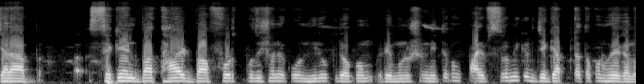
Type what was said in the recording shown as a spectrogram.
যারা সেকেন্ড বা থার্ড বা ফোর্থ পজিশনে কোন হিরো কীরকম রেমুনেশন নিত, এবং পারিশ্রমিকের যে গ্যাপটা তখন হয়ে গেল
